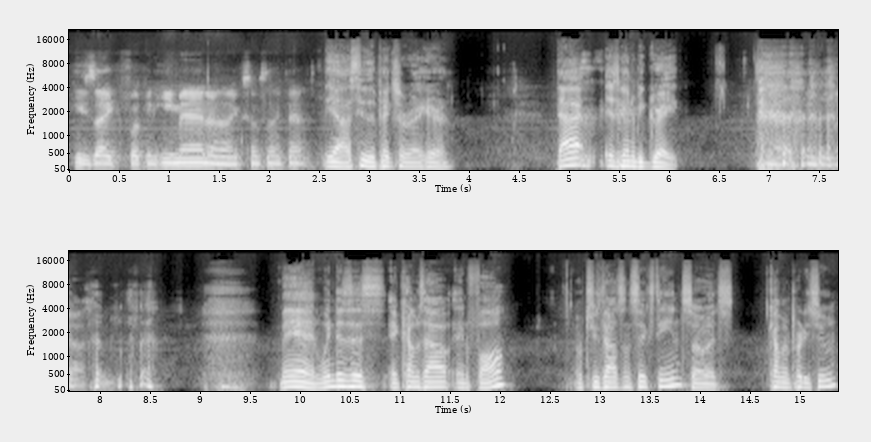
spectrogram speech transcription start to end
he's like fucking He Man or like something like that. yeah, I see the picture right here. That is going to be great. Yeah, it's gonna be awesome. Man, when does this? It comes out in fall of 2016, so it's coming pretty soon.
